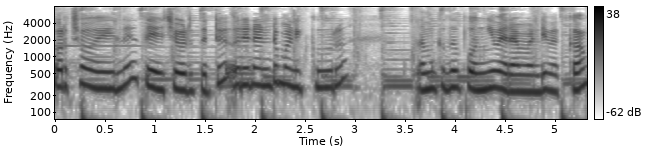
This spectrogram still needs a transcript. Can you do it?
കുറച്ച് ഓയിൽ തേച്ച് കൊടുത്തിട്ട് ഒരു രണ്ട് മണിക്കൂർ നമുക്കിത് പൊങ്ങി വരാൻ വേണ്ടി വെക്കാം.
